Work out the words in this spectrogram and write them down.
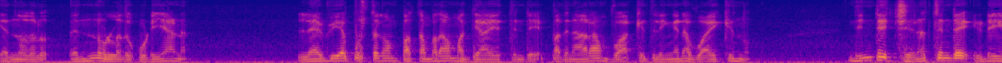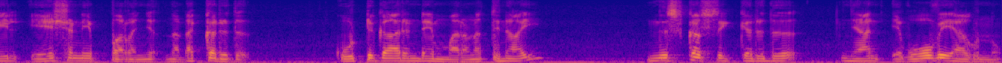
എന്നുള്ളത് എന്നുള്ളത് കൂടിയാണ് ലവ്യ പുസ്തകം പത്തൊമ്പതാം അധ്യായത്തിന്റെ പതിനാറാം വാക്യത്തിൽ ഇങ്ങനെ വായിക്കുന്നു. നിന്റെ ജനത്തിന്റെ ഇടയിൽ ഏഷണി പറഞ്ഞ് നടക്കരുത്. കൂട്ടുകാരന്റെ മരണത്തിനായി നിഷ്കർഷിക്കരുത്. ഞാൻ യവോവയാകുന്നു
